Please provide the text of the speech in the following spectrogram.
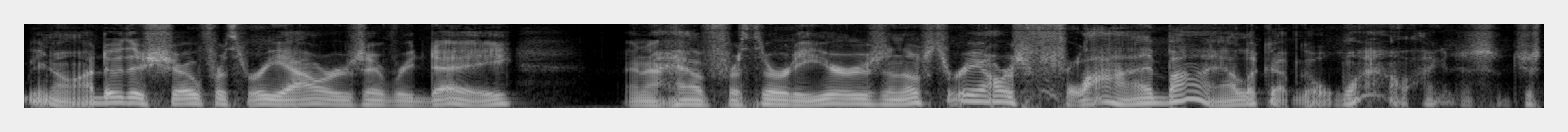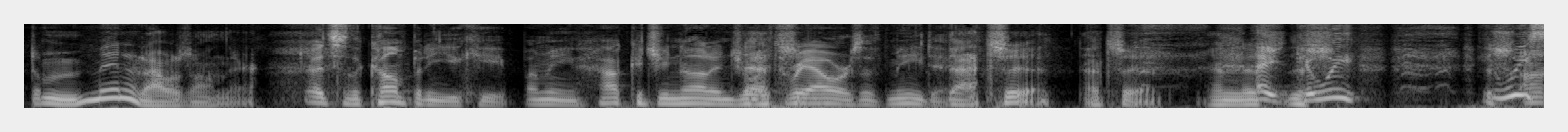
you know, I do this show for three hours every day, and I have for thirty years, and those three hours fly by. I look up and go, "Wow, I just just a minute I was on there." It's the company you keep. I mean, how could you not enjoy that's three it. hours of me, Dave? That's it. That's it. And this, hey, this, can we? We uh,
